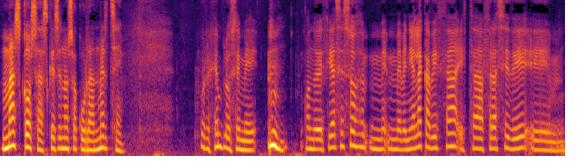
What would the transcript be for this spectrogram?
Más cosas que se nos ocurran, Merche. Por ejemplo, se me cuando decías eso me, venía a la cabeza esta frase de eh,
